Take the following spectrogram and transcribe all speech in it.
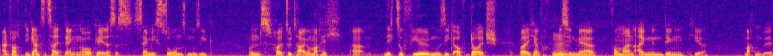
einfach die ganze Zeit denken, okay, das ist Sammys Sohns Musik. Und heutzutage mache ich ähm, nicht so viel Musik auf Deutsch, weil ich einfach ein bisschen mehr von meinen eigenen Dingen hier machen will.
